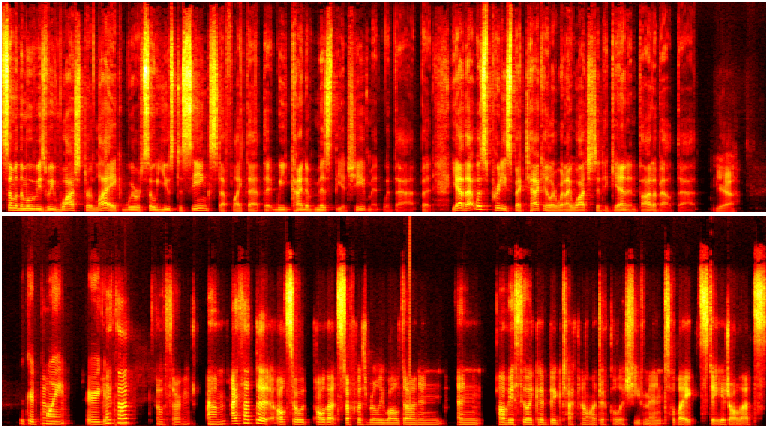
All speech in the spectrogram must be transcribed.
some of the movies we've watched are like we were so used to seeing stuff like that that we kind of missed the achievement with that but yeah that was pretty spectacular when i watched it again and thought about that Yeah. A good Um, point. Very good I point. thought oh sorry. Um I thought that also all that stuff was really well done and and obviously like a big technological achievement to like stage all that's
